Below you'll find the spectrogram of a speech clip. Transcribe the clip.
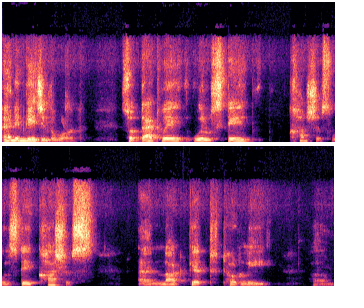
and engage in the world. So that way we'll stay conscious, we'll stay cautious and not get totally um,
